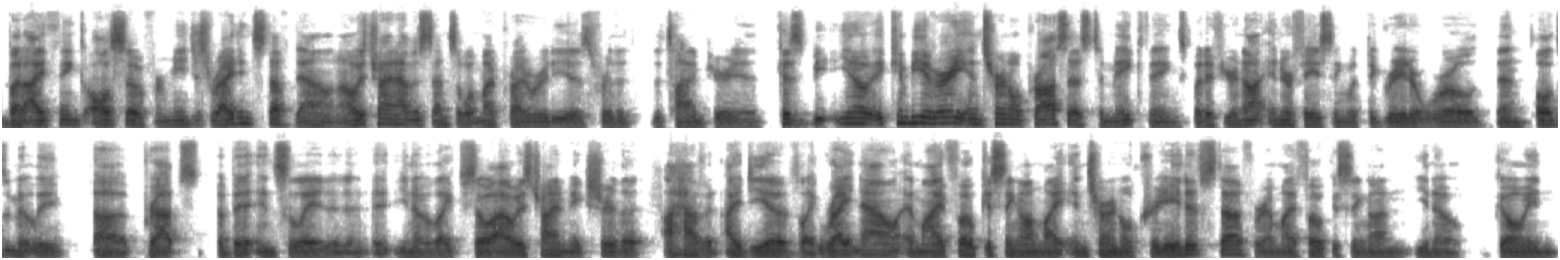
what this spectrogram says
but I think also for me, just writing stuff down, I always try and have a sense of what my priority is for the, the time period. Because, you know, it can be a very internal process to make things, but if you're not interfacing with the greater world, then ultimately uh perhaps a bit insulated and it, you know like so i always try and make sure that i have an idea of like right now am i focusing on my internal creative stuff or am i focusing on you know going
